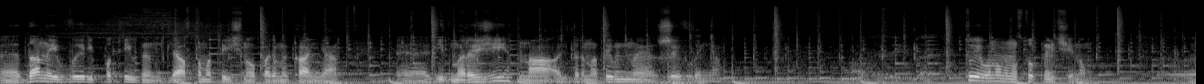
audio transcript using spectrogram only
Е, Даний виріб потрібен для автоматичного перемикання е, від мережі на альтернативне живлення. Працює воно наступним чином. Е,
